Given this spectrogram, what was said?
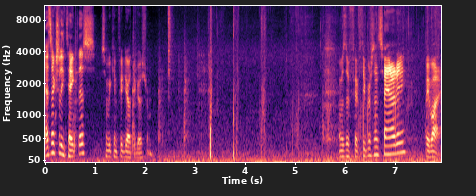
Let's actually take this so we can figure out the ghost room. That was a 50% sanity? Wait, why?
